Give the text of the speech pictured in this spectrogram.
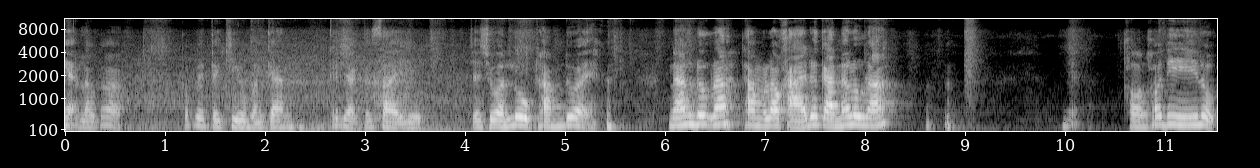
เงี้ยเราก็ ก็เป็นตะคิวเหมือนกัน ก็อยากจะใส่อยู่ จะชวนลูกทำด้วยนะลูกนะทำเราขายด้วยกันนะลูกนะเนี่ยของเขาดีลูก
